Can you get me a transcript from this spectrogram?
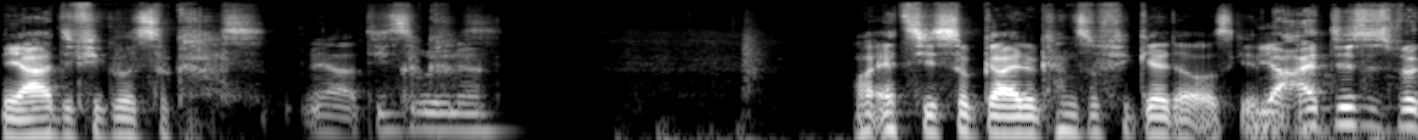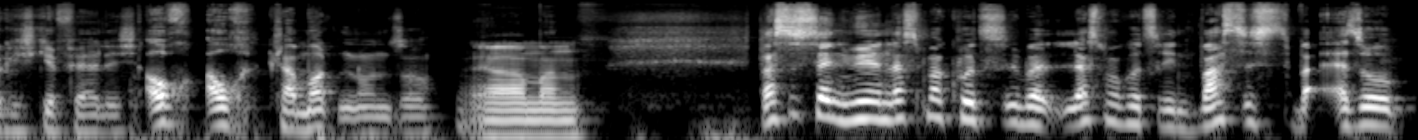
Ja, die Figur ist so krass. Ja, die Die so grüne. krass. Oh, Etsy ist so geil, du kannst so viel Geld ausgeben. Ja, das ist wirklich gefährlich. Auch, auch Klamotten und so. Ja, Mann. Was ist denn, Julian, lass mal kurz über, lass mal kurz reden. Was ist, also,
